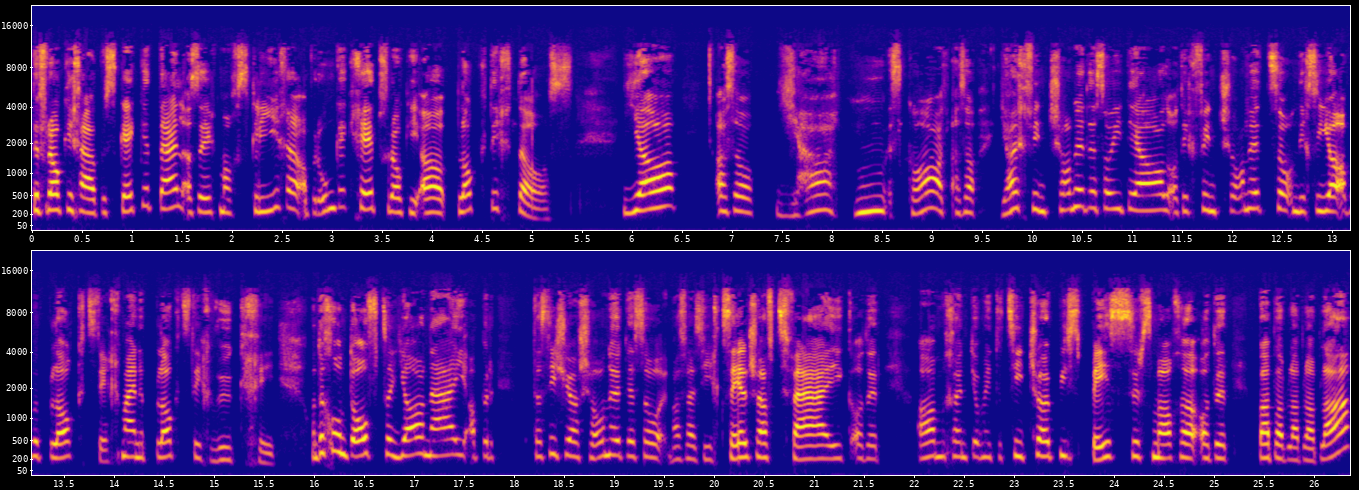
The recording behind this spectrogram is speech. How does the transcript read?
dann frage ich auch das Gegenteil. Also ich mache das Gleiche, aber umgekehrt frage ich, ah, blockt dich das? Ja, also ja, hm, es geht. Also, ja, ich finde es schon nicht so ideal oder ich finde es schon nicht so. Und ich sage, ja, aber blockt es dich? Ich meine, blockt es dich wirklich? Und dann kommt oft so, ja, nein, aber das ist ja schon nicht so, was weiß ich, gesellschaftsfähig oder ah, man könnte ja mit der Zeit schon etwas Besseres machen oder bla bla bla bla bla.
